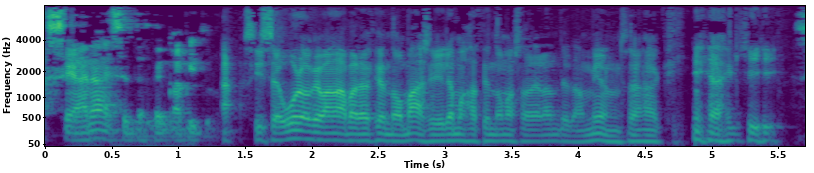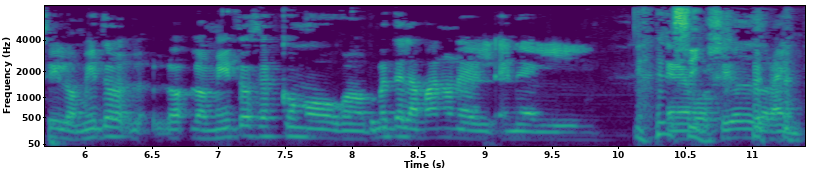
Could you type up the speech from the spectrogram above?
se hará ese tercer capítulo. Ah, sí, seguro que van apareciendo más y iremos haciendo más adelante también. O sea, aquí, aquí. Sí, los mitos, lo- los mitos es como cuando tú metes la mano en el, en el, en el Sí. bolsillo de Doraemon.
